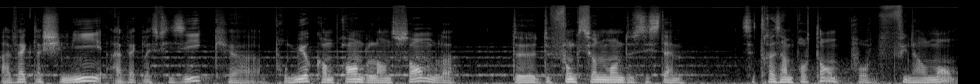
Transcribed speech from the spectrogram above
avec la chimie, avec la physique, pour mieux comprendre l'ensemble de fonctionnement du système. C'est très important pour finalement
